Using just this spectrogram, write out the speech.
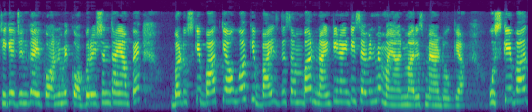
ठीक है, जिनका इकोनॉमिक कॉपरेशन था यहाँ पे। बट उसके बाद क्या हुआ कि 22 दिसंबर 1997 में म्यांमार इसमें ऐड हो गया। उसके बाद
